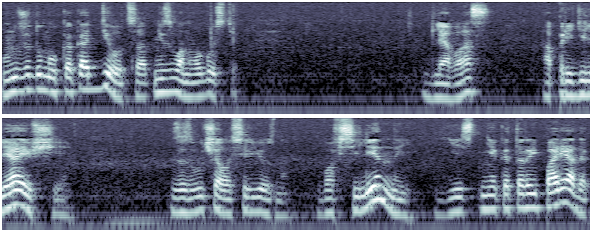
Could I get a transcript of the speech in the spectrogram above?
Он уже думал, как отделаться от незваного гостя. Для вас определяющее, зазвучало серьезно, во Вселенной есть некоторый порядок.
